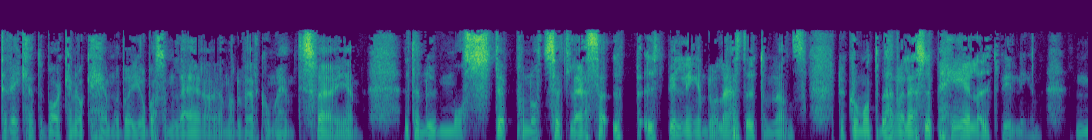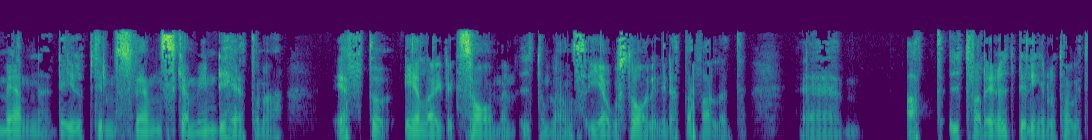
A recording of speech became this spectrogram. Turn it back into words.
direkt att du bara kan åka hem och börja jobba som lärare när du väl kommer hem till Sverige. Utan du måste på något sätt läsa upp utbildningen du har läst utomlands. Du kommer inte behöva läsa upp hela utbildningen. Men det är upp till de svenska myndigheterna efter erlagd examen utomlands, i Australien i detta fallet, ehm, att utvärdera utbildningen du tagit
